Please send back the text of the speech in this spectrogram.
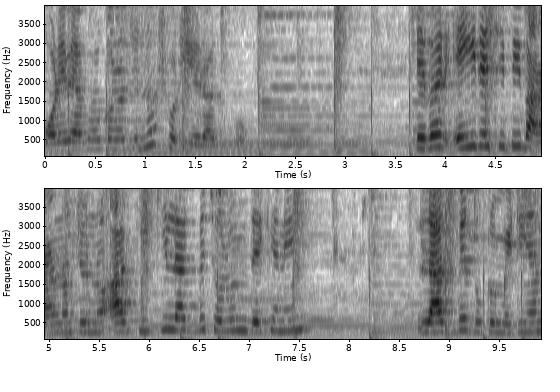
পরে ব্যবহার করার জন্য সরিয়ে রাখব। এবার এই রেসিপি বানানোর জন্য আর কি কি লাগবে চলুন দেখে নিন। লাগবে দুটো মিডিয়াম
